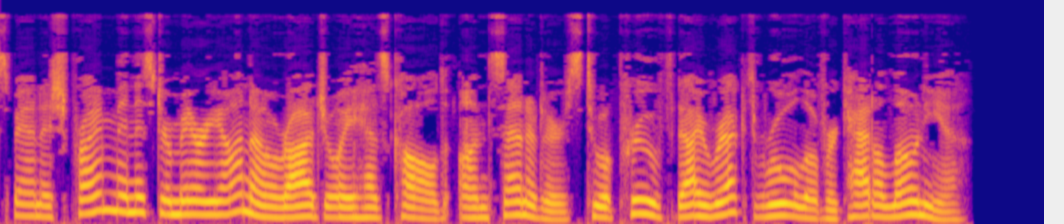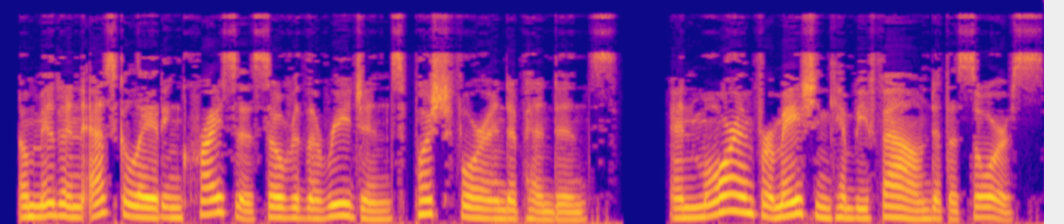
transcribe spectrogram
Spanish Prime Minister Mariano Rajoy has called on senators to approve direct rule over Catalonia amid an escalating crisis over the region's push for independence. And more information can be found at the source.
